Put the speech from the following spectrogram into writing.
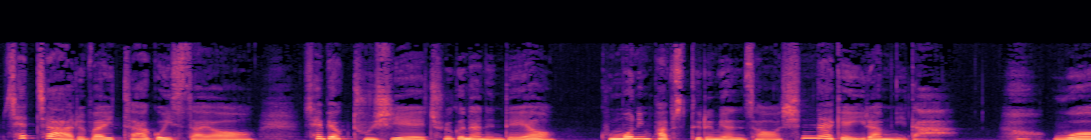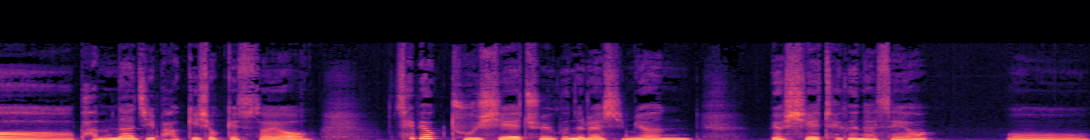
세차 아르바이트 하고 있어요. 새벽 2시에 출근하는데요. 굿모닝 팝스 들으면서 신나게 일합니다. 우와, 밤낮이 바뀌셨겠어요? 새벽 2시에 출근을 하시면 몇 시에 퇴근하세요? 어,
